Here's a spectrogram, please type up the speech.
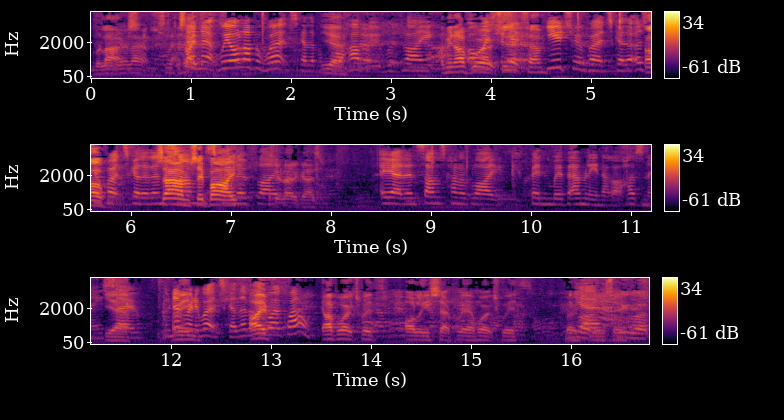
relaxed. Relax. It's like know, we all haven't worked together before, Yeah. have we? With like, I mean, I've worked- been Yeah, it- Sam. You two have worked together. Us Oh, two have worked together. Then Sam, Sam's say bye. Kind of like, later, guys. yeah, then Sam's kind of like been with Emily now, hasn't he? Yeah. So we've I never mean, really worked together, but I've- we work well. I've worked with Ollie separately. I've worked with both Yeah. of We work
